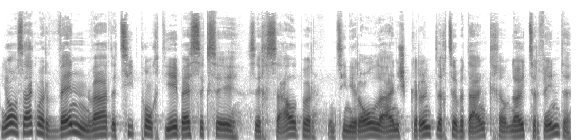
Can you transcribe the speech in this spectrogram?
ja, sag mir, wenn wäre der Zeitpunkt je besser gesehen, sich selber und seine Rolle eigentlich gründlich zu überdenken und neu zu erfinden?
